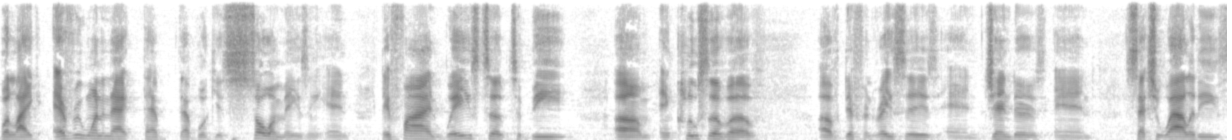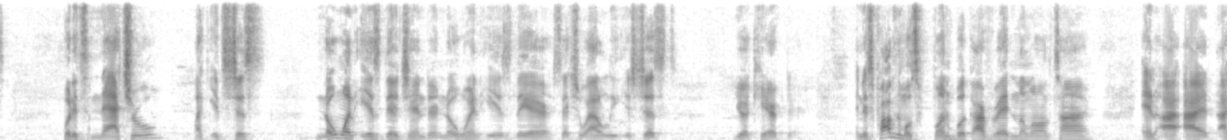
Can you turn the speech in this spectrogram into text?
But like everyone in that that, that book is so amazing, and they find ways to to be um, inclusive of of different races and genders and sexualities, but it's natural. Like it's just no one is their gender, no one is their sexuality. It's just you're a character, and it's probably the most fun book I've read in a long time. And I I, I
